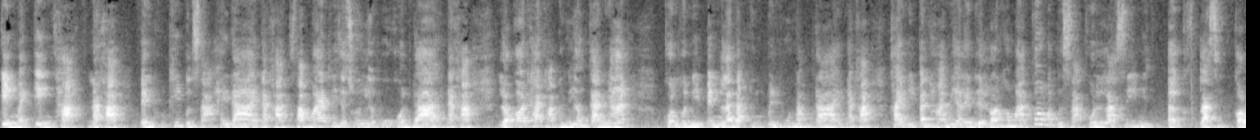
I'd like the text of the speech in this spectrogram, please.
เก่งไหมเก่งค่ะนะคะ เป็นที่ปรึกษาให้ได้นะคะ สามารถที่จะช่วยเหลือผู้คนได้นะคะ แล้วก็ถ้าถามถึงเรื่องการงาน คนคนนี้เป็นระดับถึงเป็นผู้นำได้นะคะ ใครมีปัญหา มีอะไรเดือดร้อนเข้ามา ก็มาปรึกษาคนราศีราศีกร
